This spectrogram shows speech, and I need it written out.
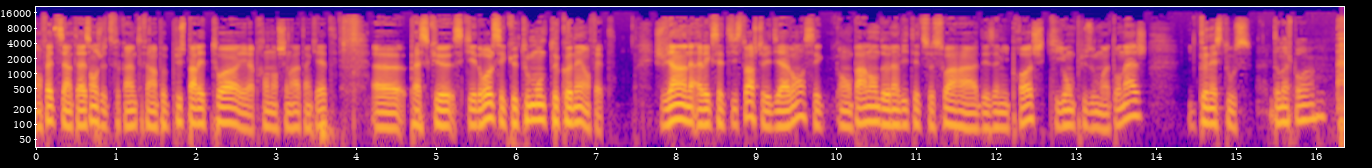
en fait c'est intéressant. Je vais quand même te faire un peu plus parler de toi et après on enchaînera, t'inquiète. Euh, parce que ce qui est drôle, c'est que tout le monde te connaît en fait. Je viens avec cette histoire, je te l'ai dit avant, c'est en parlant de l'invité de ce soir à des amis proches qui ont plus ou moins ton âge, ils te connaissent tous. Dommage pour eux.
